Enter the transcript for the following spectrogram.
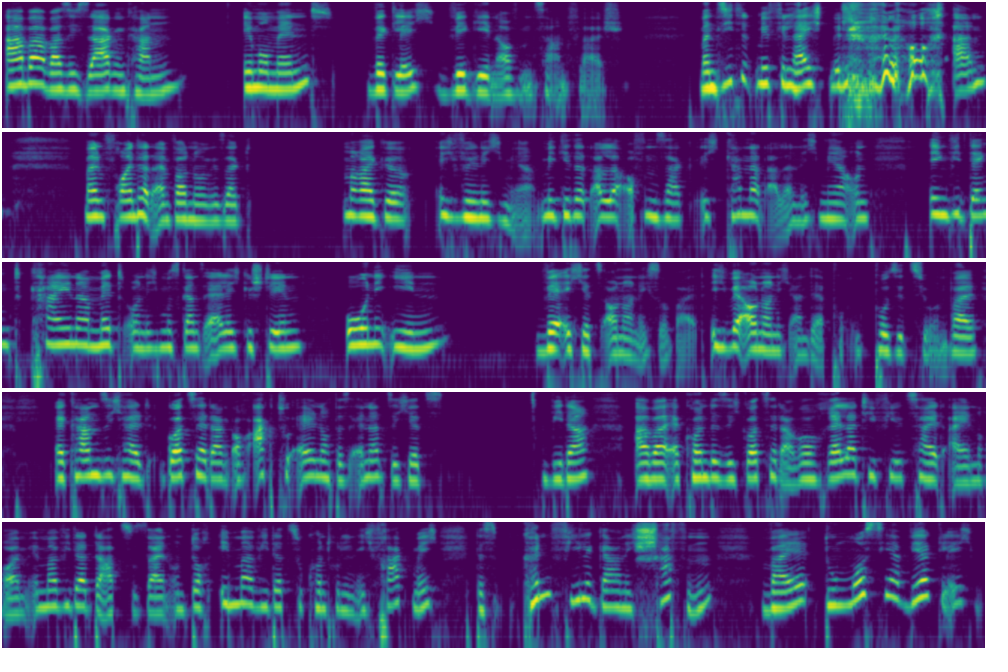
Aber was ich sagen kann, im Moment wirklich, wir gehen auf dem Zahnfleisch. Man sieht es mir vielleicht mittlerweile auch an. Mein Freund hat einfach nur gesagt, Mareike, ich will nicht mehr. Mir geht das alle auf den Sack. Ich kann das alle nicht mehr. Und irgendwie denkt keiner mit. Und ich muss ganz ehrlich gestehen, ohne ihn wäre ich jetzt auch noch nicht so weit. Ich wäre auch noch nicht an der Position, weil er kann sich halt, Gott sei Dank, auch aktuell noch, das ändert sich jetzt wieder, aber er konnte sich Gott sei Dank auch relativ viel Zeit einräumen, immer wieder da zu sein und doch immer wieder zu kontrollieren. Ich frage mich, das können viele gar nicht schaffen, weil du musst ja wirklich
